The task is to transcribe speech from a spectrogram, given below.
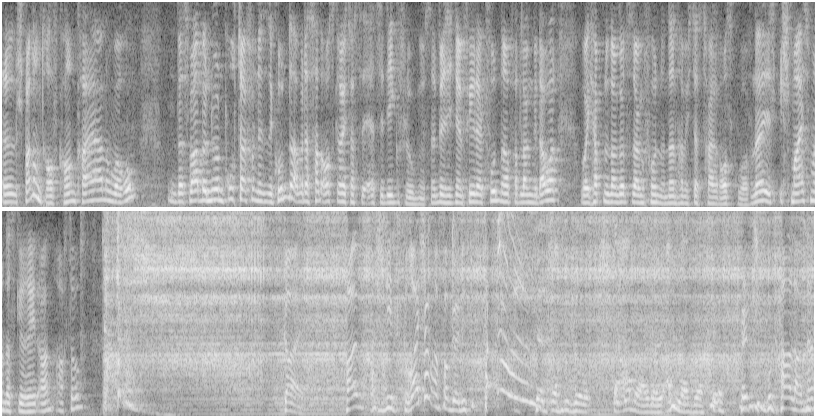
äh, Spannung drauf gehauen, keine Ahnung warum. Das war aber nur ein Bruchteil von einer Sekunde, aber das hat ausgereicht, dass der RCD geflogen ist. Ne? Bis ich den Fehler gefunden habe, hat lange gedauert, aber ich habe nur dann Gott sei Dank gefunden und dann habe ich das Teil rausgeworfen. Ne? Ich, ich schmeiß mal das Gerät an, Achtung. Geil. Vor allem, du dieses Geräusch am Anfang gehört? Dieses Das ist doch wie so Stade, Alter, Anlasser. Hört sich brutal an, ne?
